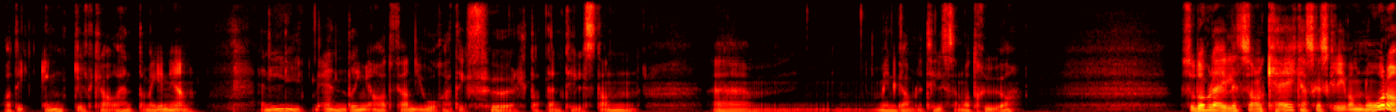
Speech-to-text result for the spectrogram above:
og at jeg enkelt klarer å hente meg inn igjen. En liten endring i atferd gjorde at jeg følte at den tilstanden eh, Min gamle tilstand var trua. Så da ble jeg litt sånn Ok, hva skal jeg skrive om nå, da?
